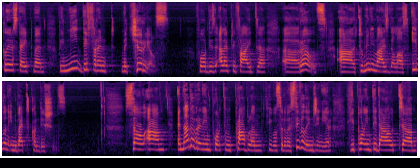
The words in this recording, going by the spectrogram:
clear statement we need different materials for these electrified uh, uh, roads uh, to minimize the loss, even in wet conditions. So um, another really important problem, he was sort of a civil engineer, he pointed out, um,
